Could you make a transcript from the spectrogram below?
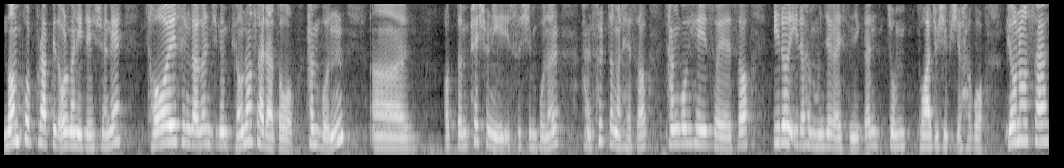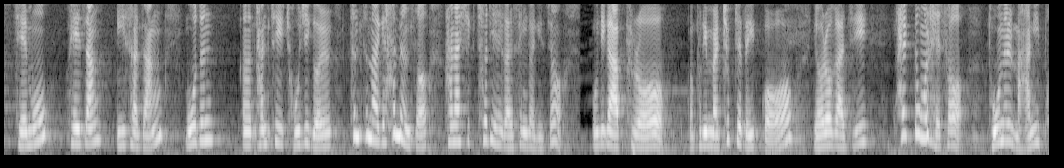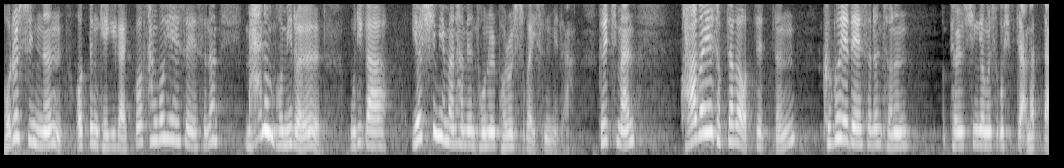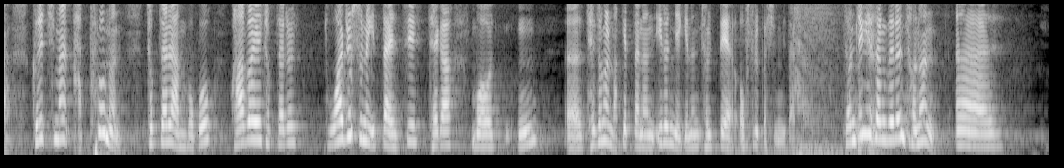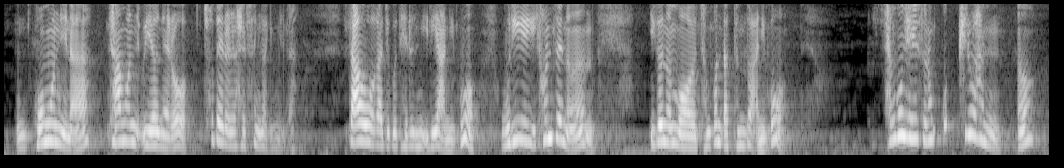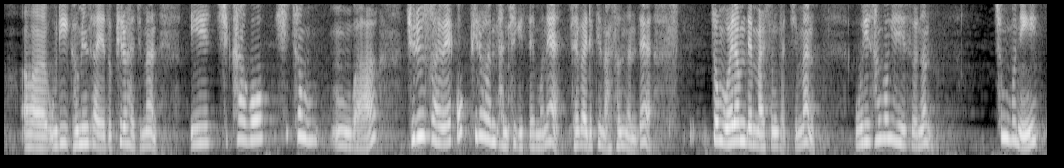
non-for profit organization에 저의 생각은 지금 변호사라도 한 분, 어, 어떤 패션이 있으신 분을 한 설정을 해서 상공회의소에서 이러이러한 문제가 있으니까 좀 도와주십시오 하고 변호사, 재무, 회장, 이사장 모든 어, 단체의 조직을 튼튼하게 하면서 하나씩 처리해 갈 생각이죠. 우리가 앞으로 어, 불임말 축제도 있고 여러 가지 활동을 해서 돈을 많이 벌을 수 있는 어떤 계기가 있고 상공회의소에서는 많은 범위를 우리가 열심히만 하면 돈을 벌을 수가 있습니다. 그렇지만 과거의 적자가 어땠든 그거에 대해서는 저는 별 신경을 쓰고 싶지 않았다. 그렇지만 앞으로는 적자를 안 보고 과거의 적자를 도와줄 수는 있다 했지 제가 뭐 음, 어, 재정을 맡겠다는 이런 얘기는 절대 없을 것입니다. 전직 회장들은 저는 어, 고문이나 자문위원회로 초대를 할 생각입니다. 싸워가지고 되는 일이 아니고 우리 현재는 이거는 뭐 정권 다툼도 아니고 상공회의소는 꼭 필요한 어? 어, 우리 교민사회도 필요하지만 이 시카고 시청과 주류 사회에 꼭 필요한 단체이기 때문에 제가 이렇게 나섰는데 좀 외람된 말씀 같지만 우리 상공회의소는 충분히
